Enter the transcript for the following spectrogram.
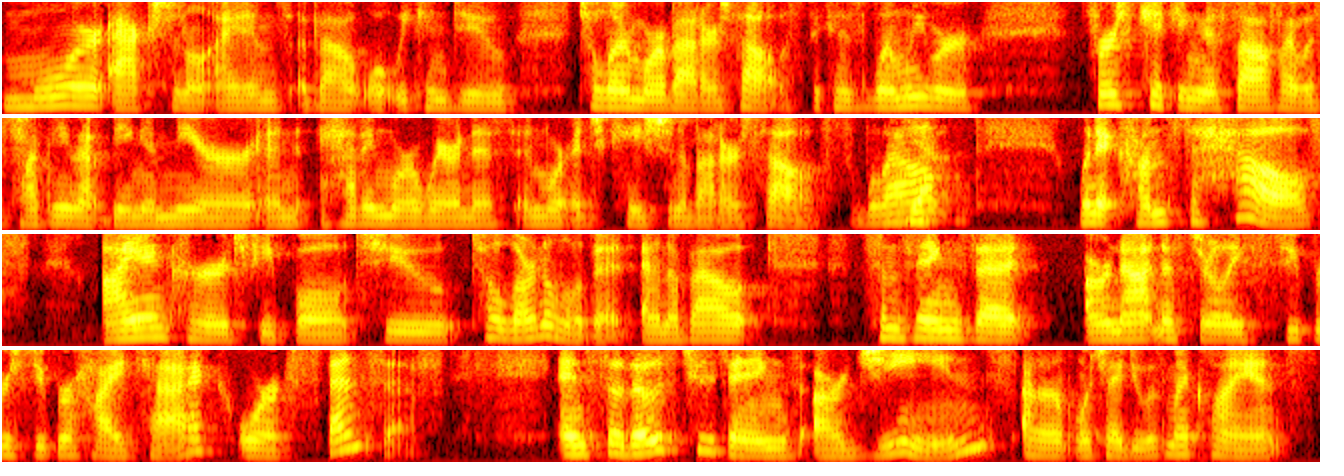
more actionable items about what we can do to learn more about ourselves because when we were first kicking this off I was talking about being a mirror and having more awareness and more education about ourselves. Well, yeah. when it comes to health, I encourage people to to learn a little bit and about some things that are not necessarily super, super high tech or expensive. And so those two things are genes, um, which I do with my clients,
